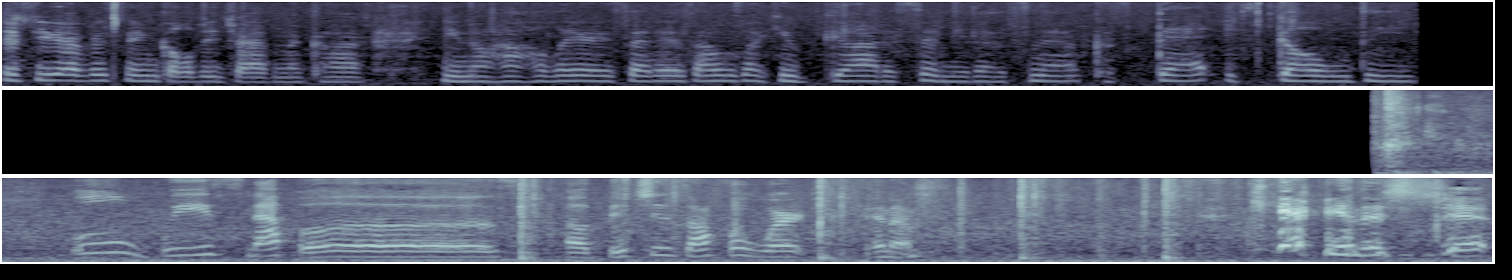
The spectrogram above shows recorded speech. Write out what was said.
If you ever seen Goldie driving a car, you know how hilarious that is. I was like, you gotta send me that snap because that is Goldie. We snappers. A bitches off of work and I'm carrying this shit.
